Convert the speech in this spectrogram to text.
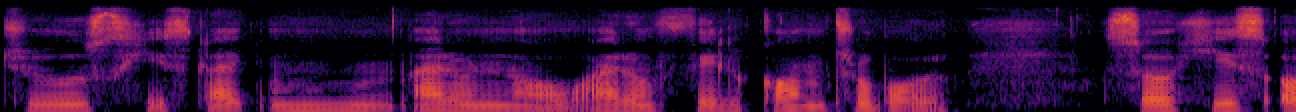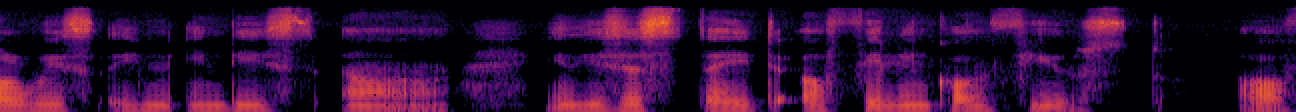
choose he's like mm, i don't know. I don't feel comfortable. So he's always in in this uh, in this state of feeling confused of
